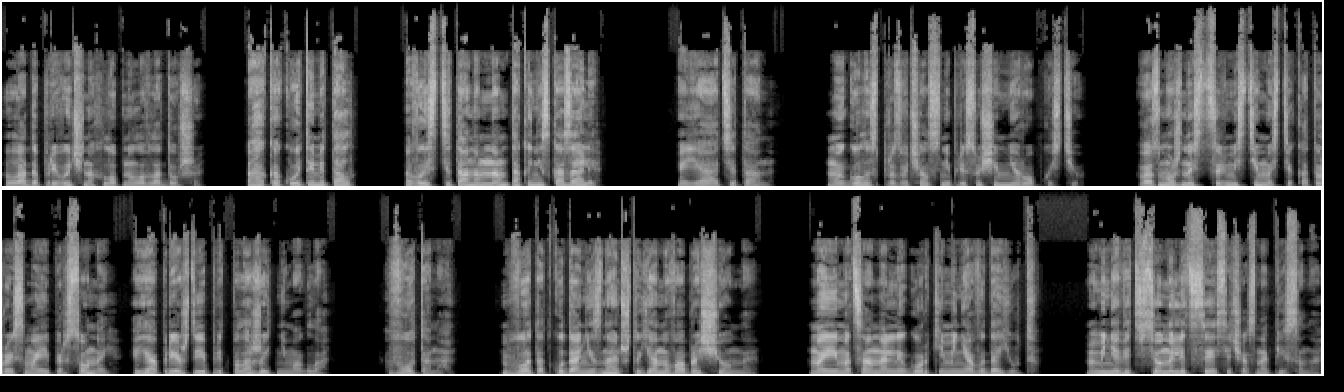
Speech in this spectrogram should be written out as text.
Лада привычно хлопнула в ладоши. «А какой ты металл? Вы с Титаном нам так и не сказали». «Я Титан», Мой голос прозвучал с неприсущей мне робкостью. Возможность совместимости которой с моей персоной я прежде и предположить не могла. Вот она. Вот откуда они знают, что я новообращенная. Мои эмоциональные горки меня выдают. У меня ведь все на лице сейчас написано.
